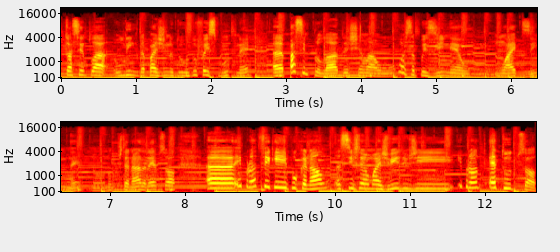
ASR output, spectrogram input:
está sempre lá o link da página do, do Facebook, né? Ah, passem por lá, deixem lá o, vosso apoiozinho, né? O- um likezinho, né? Não, não custa nada, né, pessoal? Ah, e pronto, fiquem aí para o canal, assistam a mais vídeos e, e pronto, é tudo, pessoal.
